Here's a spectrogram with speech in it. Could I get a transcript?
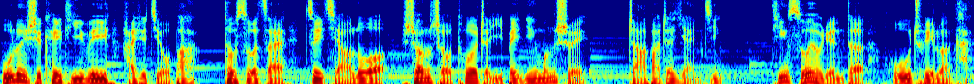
无论是 KTV 还是酒吧，都缩在最角落，双手托着一杯柠檬水，眨巴着眼睛，听所有人的。胡吹乱侃。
